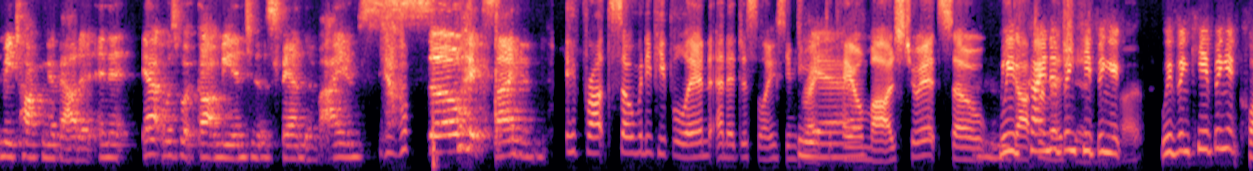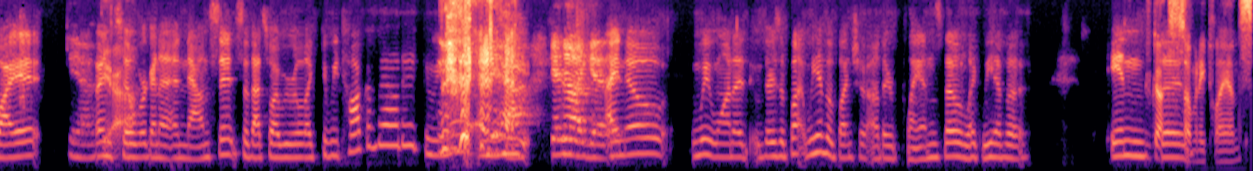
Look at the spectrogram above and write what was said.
me talking about it and it that was what got me into this fandom. I am Yup. so excited. It brought so many people in, and it just only seems right to pay homage to it. So we We've got kind of been permission, keeping it- We've been keeping it quiet Yeah. until Yeah. we're gonna announce it. So that's why we were like, do we talk about it? Do we? know it?" And yeah. we- Yeah, no, I get it. I know we wanted. There's a bunch. We have a bunch of other plans though. Like we have a in We've got the, so many plans.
